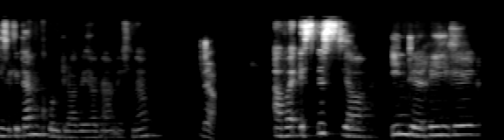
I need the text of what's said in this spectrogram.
diese Gedankengrundlage ja gar nicht, ne? Ja. Aber es ist ja in der Regel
